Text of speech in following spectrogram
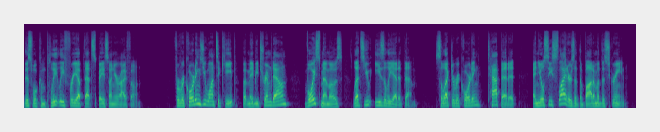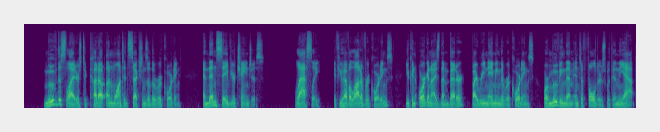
This will completely free up that space on your iPhone. For recordings you want to keep, but maybe trim down, Voice Memos lets you easily edit them. Select a recording, tap Edit, and you'll see sliders at the bottom of the screen. Move the sliders to cut out unwanted sections of the recording, and then save your changes. Lastly, if you have a lot of recordings, you can organize them better by renaming the recordings or moving them into folders within the app.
